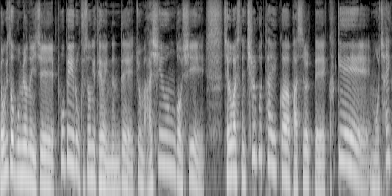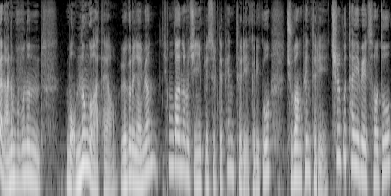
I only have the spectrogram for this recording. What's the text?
여기서 보면은 이제 포베이로 구성이 되어 있는데 좀 아쉬운 것이 제가 봤을 땐 79 타입과 봤을 때 크게 뭐 차이가 나는 부분은 뭐 없는 것 같아요. 왜 그러냐면 현관으로 진입했을 때 팬트리 그리고 주방 팬트리 79 타입에서도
